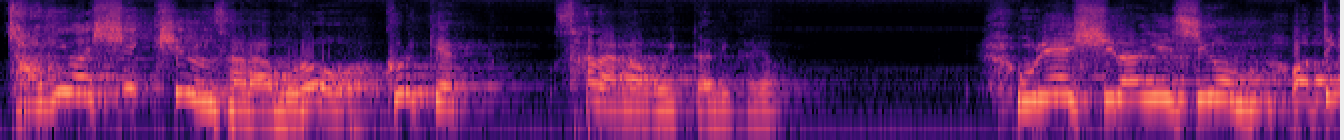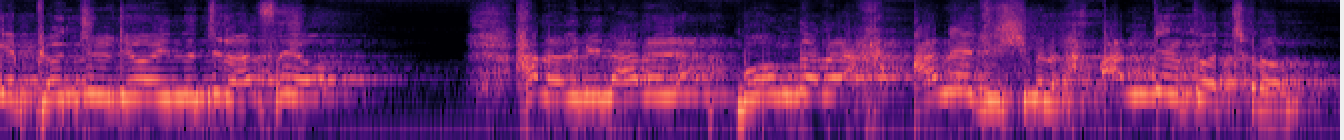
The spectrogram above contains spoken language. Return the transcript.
자기가 시키는 사람으로 그렇게 살아가고 있다니까요. 우리의 신앙이 지금 어떻게 변질되어 있는지 아세요? 하나님이 나를 뭔가를 안 해주시면 안 될 것처럼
